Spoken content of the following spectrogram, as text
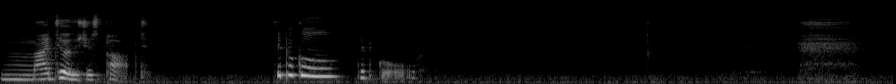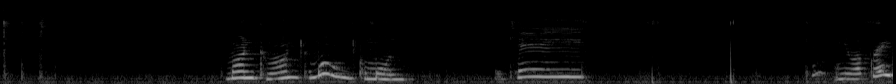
My toes just popped. Typical, typical. Come on, come on, come on, come on. Okay, new upgrade.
